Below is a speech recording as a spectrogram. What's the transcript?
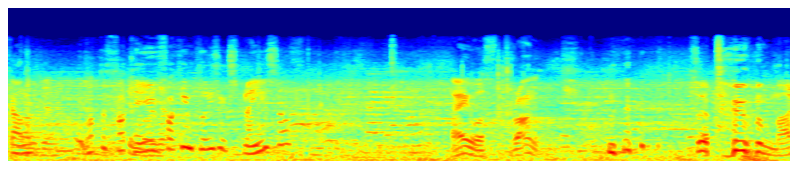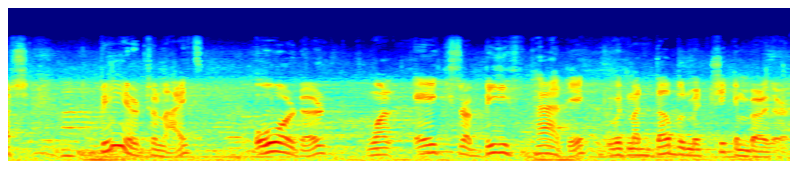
What the fuck? Can you fucking please explain yourself? I was drunk. so too much beer tonight. Ordered one extra beef patty with my double meat chicken burger.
